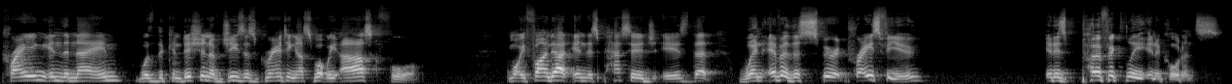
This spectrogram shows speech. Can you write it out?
Praying in the name was the condition of Jesus granting us what we ask for. And what we find out in this passage is that whenever the Spirit prays for you, it is perfectly in accordance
